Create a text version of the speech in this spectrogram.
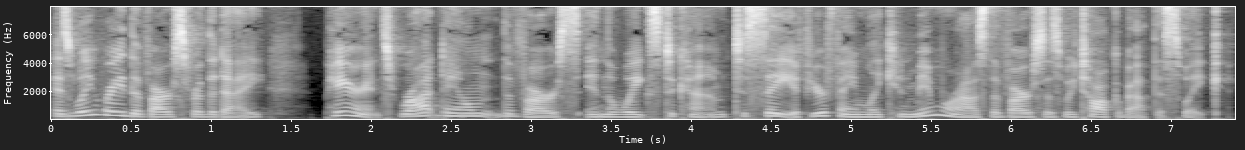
As we read the verse for the day, parents write down the verse in the weeks to come to see if your family can memorize the verses we talk about this week.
